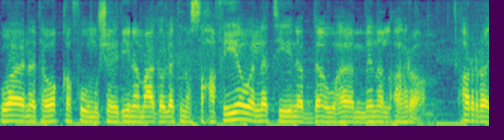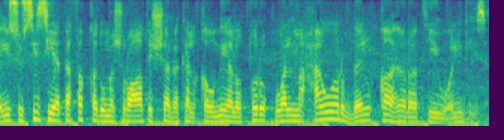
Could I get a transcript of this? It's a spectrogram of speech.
ونتوقف مشاهدينا مع جولتنا الصحفية والتي نبدأها من الأهرام. الرئيس السيسي يتفقد مشروعات الشبكة القومية للطرق والمحاور بالقاهرة والجيزة.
